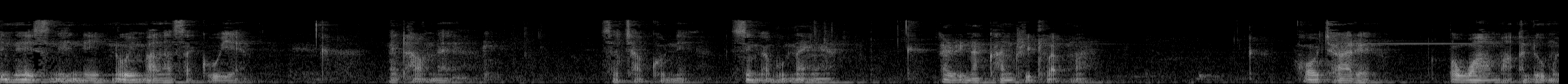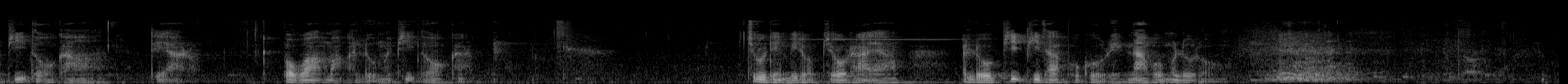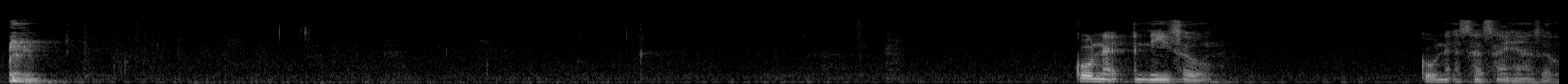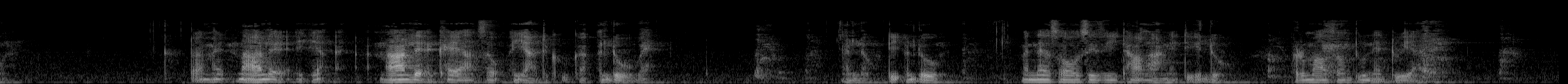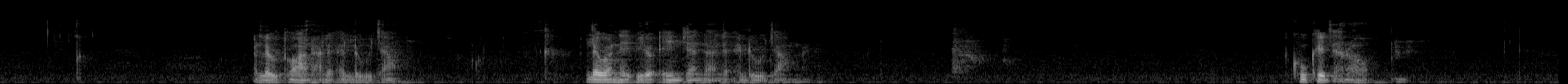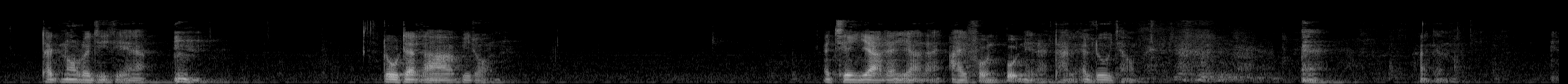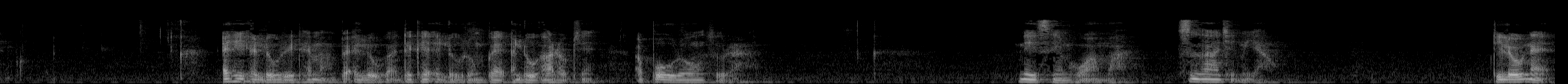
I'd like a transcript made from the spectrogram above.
ဒီနေ့စနေနေ့နိုဝင်ဘာလ19ရက်2016ခုနှစ်စင်ကာပူနိုင်ငံ Arena Country Club မှာဟောကြားတဲ့ဘဝမှာအလိုမပြည့်သောအခါတရားတော်ဘဝမှာအလိုမပြည့်သောအခါကျူတင်ပြီးတော့ပြောထားရအောင်အလိုပြည့်ပြီးသားပုဂ္ဂိုလ်တွေနာဖို့မလိုတော့ ကိုယ်နဲ့အနီးဆုံးကိုယ်နဲ့အဆက်ဆိုင်ရာဆုံးဒါမဲ့နားလဲအရာနားလဲအခက်အဆုံးအရာတခုကအလိုပဲအလိုဒီအလိုမနဲ့စောစီစီထားလာနေဒီအလိုပထမဆုံးသူနဲ့တွေ့ရတယ်အလုတ်သွားတာလည်းအလိုကြောင့်လောကနေပြီးတော့အိမ်ပြန်တာလည်းအလိုကြောင့်ပဲအ ခုခေတ်ကျတော့ technology တွေကတိုးတက်လာပြီးတော့အချိန်ရတဲ့ရတိုင်း iPhone ပို့နေတာဒါလည်းအလိုကြောင့်ပဲအဲ့ဒီအလိုတွေထဲမှာဘယ်အလိုကတကယ်အလိုတုံးဘယ်အလိုကတော့ဖြင့်အပိုတုံးဆိုတာနေစဉ်ဘဝမှာ စဉ်းစားခြင်းမရဘူးဒီလိုနဲ့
